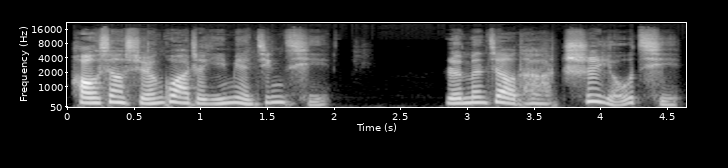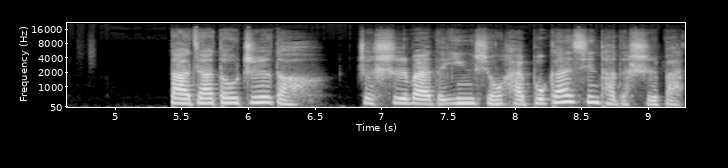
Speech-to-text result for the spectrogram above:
好像悬挂着一面旌旗。人们叫它蚩尤旗。大家都知道，这失败的英雄还不甘心他的失败，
